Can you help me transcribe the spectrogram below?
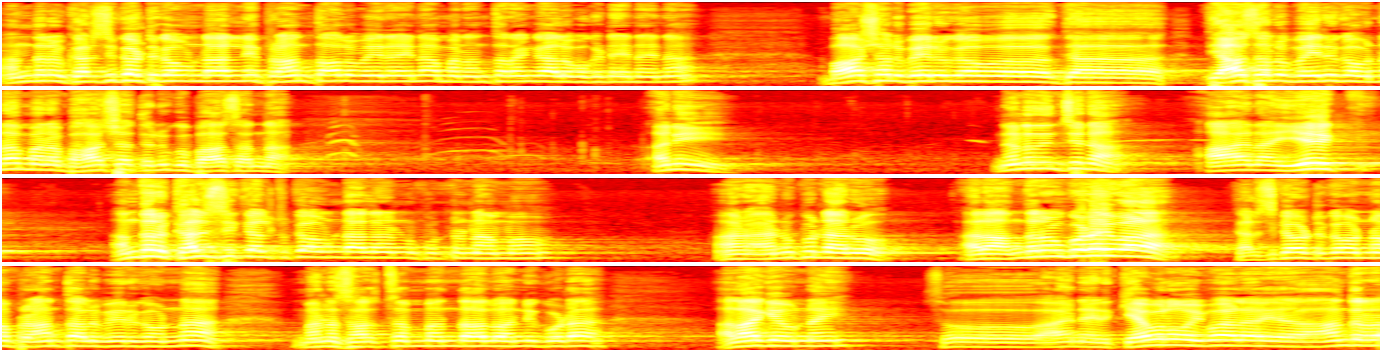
అందరం కలిసికట్టుగా ఉండాలని ప్రాంతాలు వేరైనా మన అంతరంగాలు ఒకటేనైనా భాషలు వేరుగా ధ్యాసలు వేరుగా ఉన్నా మన భాష తెలుగు భాష అన్న అని నినదించిన ఆయన ఏ అందరూ కలిసి కలుపుగా ఉండాలని అనుకుంటున్నామో అని అనుకున్నారు అలా అందరం కూడా ఇవాళ కలిసికట్టుగా ఉన్న ప్రాంతాలు వేరుగా ఉన్నా మన స- సంబంధాలు అన్నీ కూడా అలాగే ఉన్నాయి. సో ఆయన కేవలం ఇవాళ ఆంధ్ర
